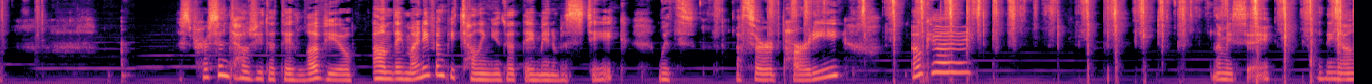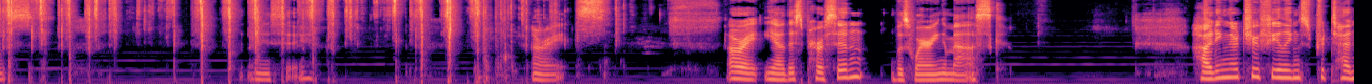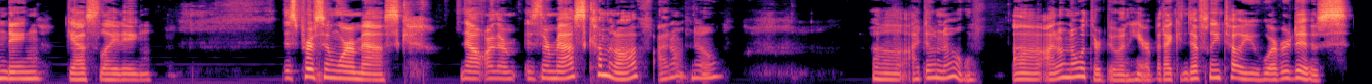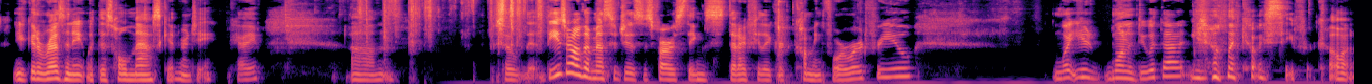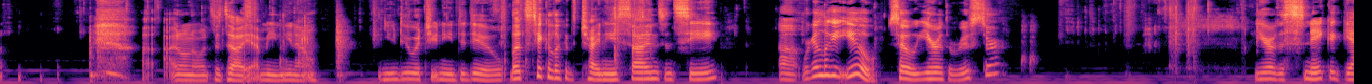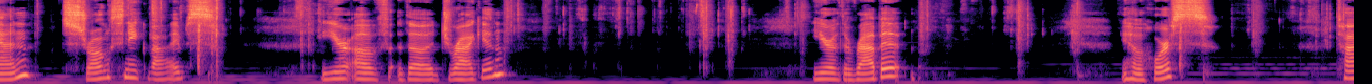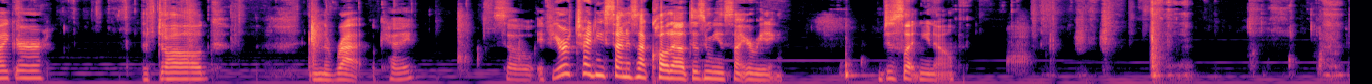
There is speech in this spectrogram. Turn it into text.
This person tells you that they love you. Um, they might even be telling you that they made a mistake with a third party. Okay. Let me see. Anything else? Let me see. All right. All right. Yeah, this person was wearing a mask, hiding their true feelings, pretending, gaslighting. This person wore a mask. Now, are there is their mask coming off? I don't know. Uh, I don't know. Uh, I don't know what they're doing here, but I can definitely tell you, whoever it is, you're going to resonate with this whole mask energy. Okay. Um, so th- these are all the messages as far as things that I feel like are coming forward for you. What you want to do with that, you know, like say for going. I don't know what to tell you. I mean, you know, you do what you need to do. Let's take a look at the Chinese signs and see. Uh, we're going to look at you. So, year of the rooster, year of the snake again, strong snake vibes, year of the dragon, year of the rabbit. You have a horse, tiger, the dog, and the rat, okay? So if your Chinese sign is not called out, doesn't mean it's not your reading. I'm just letting you know.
